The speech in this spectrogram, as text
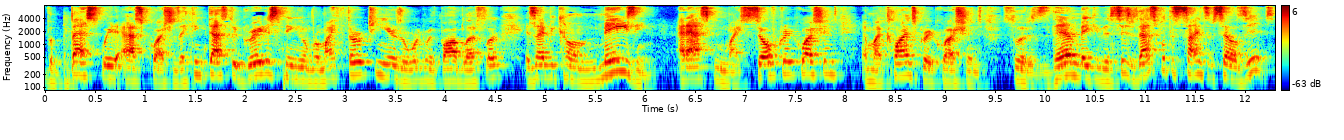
the best way to ask questions. I think that's the greatest thing over my 13 years of working with Bob Leffler is I become amazing at asking myself great questions and my clients great questions so that it's them making the decisions. That's what the science of sales is.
